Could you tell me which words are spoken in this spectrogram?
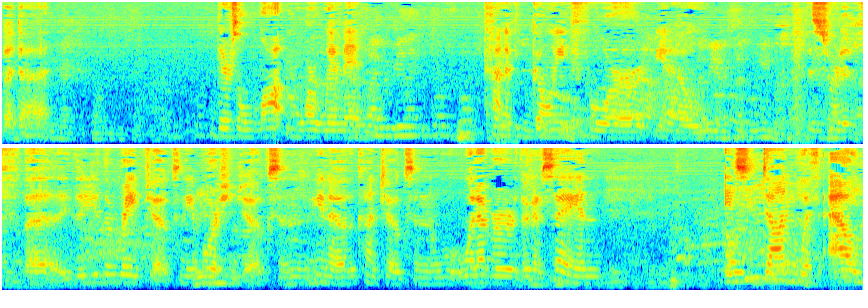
but. Uh, there's a lot more women kind of going for you know the sort of uh, the, the rape jokes and the abortion jokes and you know the cunt jokes and whatever they're going to say. And it's done without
